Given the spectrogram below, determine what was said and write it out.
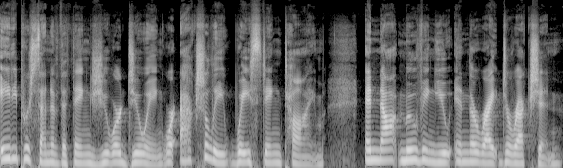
80% of the things you are doing were actually wasting time and not moving you in the right direction?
